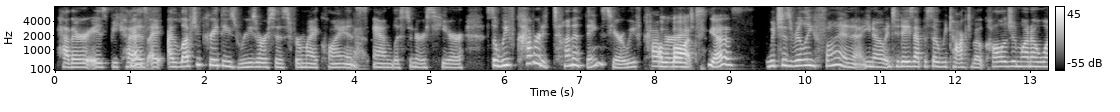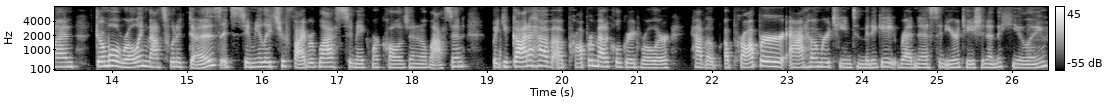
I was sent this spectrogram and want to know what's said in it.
Heather, is because. I, I love to create these resources for my clients yeah. and listeners here. So we've covered a ton of things here. We've covered a lot, yes which is really fun. Uh, you know, in today's episode, we talked about collagen 101, dermal rolling. That's what it does. It stimulates your fibroblasts to make more collagen and elastin. But you got to have a proper medical grade roller, have a, a proper at home routine to mitigate redness and irritation and the healing.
